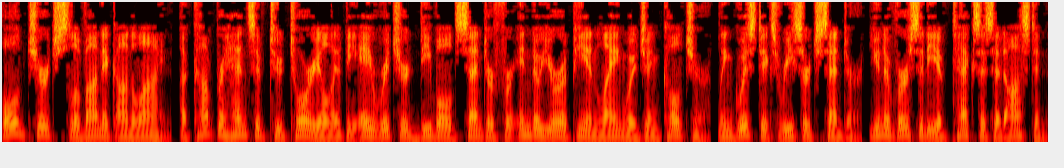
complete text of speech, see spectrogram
Old Church Slavonic Online, a comprehensive tutorial at the A. Richard Diebold Center for Indo-European Language and Culture, Linguistics Research Center, University of Texas at Austin.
